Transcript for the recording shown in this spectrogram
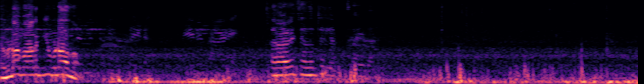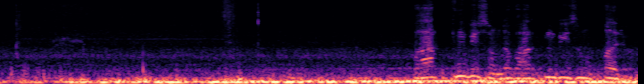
എവിടെ പാർക്കിംഗ് ഇവിടെ ആണോ താഴെ ചെന്നിട്ട് ലെഫ്റ്റ് സൈഡാ പാർക്കിംഗ് ഫീസ് ഉണ്ട്. പാർക്കിംഗ് ഫീസ് മുപ്പത് രൂപ.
